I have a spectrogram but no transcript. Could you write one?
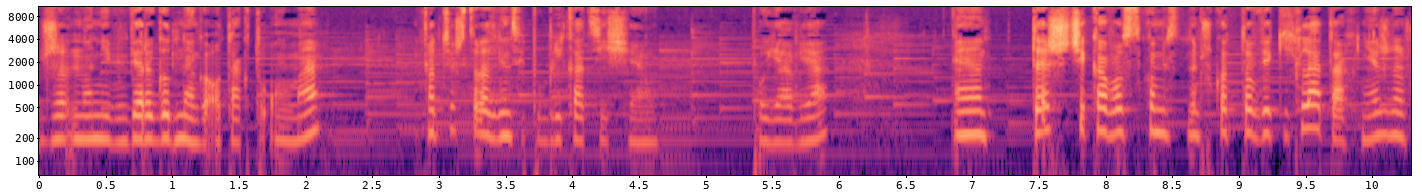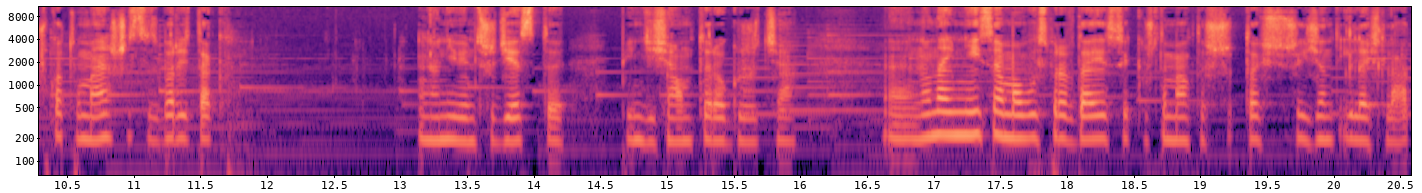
że, no nie wiem, wiarygodnego, o tak to ujmę. Chociaż coraz więcej publikacji się pojawia. E, też ciekawostką jest na przykład to, w jakich latach, nie? Że na przykład u mężczyzn jest bardziej tak, no nie wiem, 30, 50 rok życia. E, no najmniej samobójstw, prawda, jest jak już to ma ktoś, ktoś 60 ileś lat.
